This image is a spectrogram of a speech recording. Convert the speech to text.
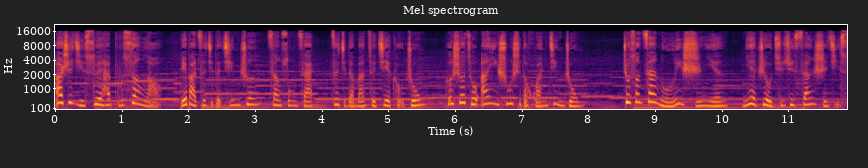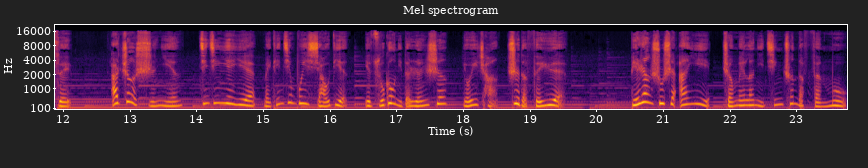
二十几岁还不算老，别把自己的青春葬送在自己的满嘴借口中和奢求安逸舒适的环境中。就算再努力十年，你也只有区区三十几岁，而这十年。兢兢业业，每天进步一小点，也足够你的人生有一场质的飞跃。别让舒适安逸成为了你青春的坟墓。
